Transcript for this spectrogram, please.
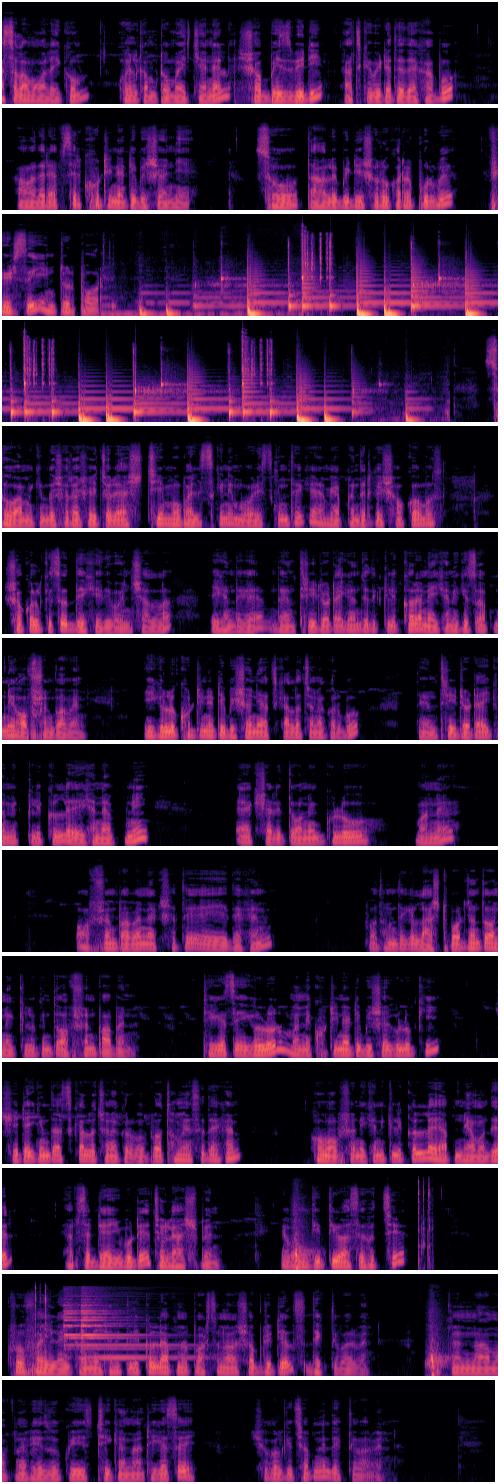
আসসালামু আলাইকুম। Welcome to my channel সব বিডি আজকে ভিডিওতে দেখাবো আমাদের অ্যাপসের খুঁটিনাটি বিষয় নিয়ে। সো তাহলে ভিডিও শুরু করার পূর্বে ফিরছি ইন্টুর পর। সো আমি কিন্তু সরাসরি চলে আসছি মোবাইল স্ক্রিনে। মোবাইল স্ক্রিন থেকে আমি আপনাদেরকে সকল সকল কিছু দেখিয়ে দেবো ইনশাল্লাহ। এখান থেকে দেখেন থ্রি ডট আইকন যদি ক্লিক করেন এখানে কিছু আপনি অপশন পাবেন। এইগুলো খুঁটিনাটি বিষয় নিয়ে আজকে আলোচনা করব। দেখেন থ্রি ডট আইকনে ক্লিক করলে এখানে আপনি এক সারিতে অনেকগুলো মানে অপশন পাবেন একসাথে। এই দেখেন, প্রথম থেকে লাস্ট পর্যন্ত অনেকগুলো কিন্তু অপশন পাবেন। ঠিক আছে এগুলোর মানে খুঁটিনাটি বিষয়গুলো কি সেটাই কিন্তু আজকে আলোচনা করব। প্রথমে আছে দেখেন হোম অপশন এখানে ক্লিক করলে আপনি আমাদের অ্যাপসের ড্যাশবোর্ডে চলে আসবেন। এবং দ্বিতীয় আছে হচ্ছে প্রোফাইল আইকন। এখানে ক্লিক করলে আপনার পার্সোনাল সব ডিটেলস দেখতে পারবেন। আপনার নাম, আপনার ফেসবুক পেজ ঠিকানা, ঠিক আছে? সকল কিছু আপনি দেখতে পারবেন।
